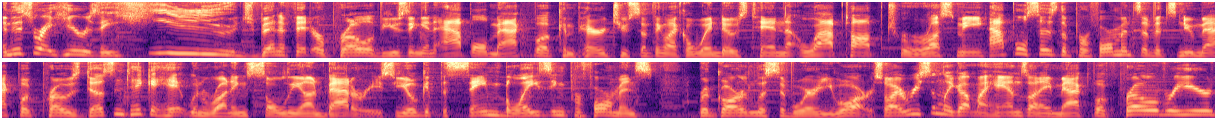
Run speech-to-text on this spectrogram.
And this right here is a huge benefit or pro of using an Apple MacBook compared to something like a Windows 10 laptop. Trust me. Apple says the performance of its new MacBook Pros doesn't take a hit when running solely on battery, so you'll get the same blazing performance regardless of where you are. So I recently got my hands on a MacBook Pro over here.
